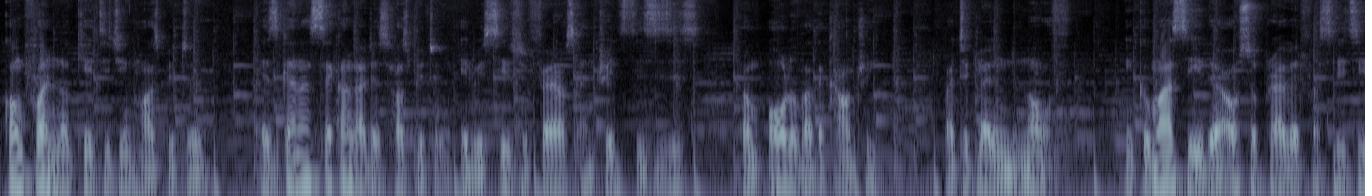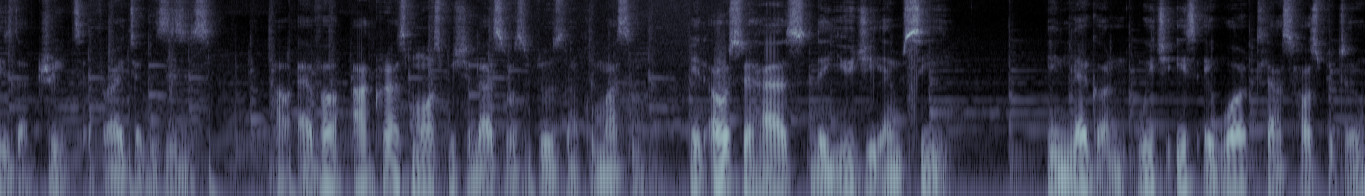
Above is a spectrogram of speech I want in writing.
Komfo Anokye Teaching Hospital is Ghana's second largest hospital. It receives referrals and treats diseases from all over the country, particularly in the north. In Kumasi, there are also private facilities that treat a variety of diseases. However, Accra has more specialized hospitals than Kumasi. It also has the UGMC in Legon, which is a world-class hospital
